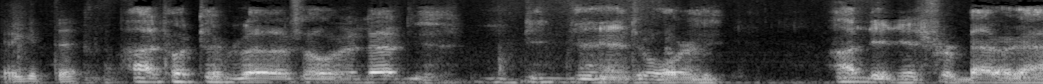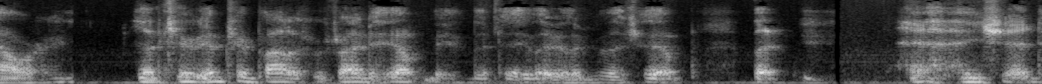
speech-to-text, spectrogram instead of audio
Gotta get the. I put them gloves on and that hands on. I did this for about an hour. Them two, them two pilots were trying to help me, but they wouldn't much help. But he said,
